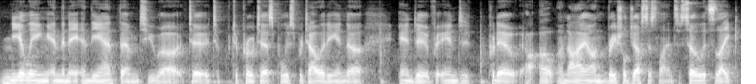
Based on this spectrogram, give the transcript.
kneeling in the in the anthem to uh, to, to to protest police brutality and uh, and to and to put a, an eye on racial justice lens. So it's like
